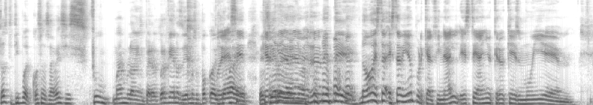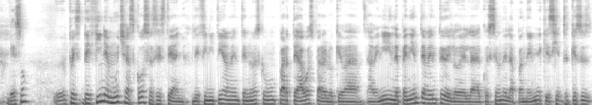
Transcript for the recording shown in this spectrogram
todo este tipo de cosas, ¿sabes? Es fum, mind blowing, pero creo que ya nos desviamos un poco del tema ser. del, cierre de año. Realmente, no, está, está bien porque al final este año creo que es muy... eh, ¿De eso? Pues define muchas cosas este año, definitivamente, ¿no? Es como un parteaguas para lo que va a venir, independientemente de lo de la cuestión de la pandemia, que siento que eso es,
